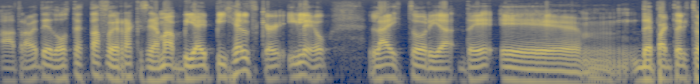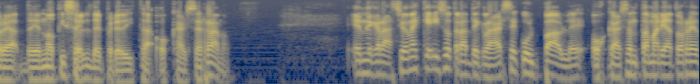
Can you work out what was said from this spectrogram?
a través de dos testaferras que se llama VIP Healthcare y leo la historia de, eh, de parte de la historia de Noticel del periodista Oscar Serrano. En declaraciones que hizo tras declararse culpable, Oscar Santamaría Torres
